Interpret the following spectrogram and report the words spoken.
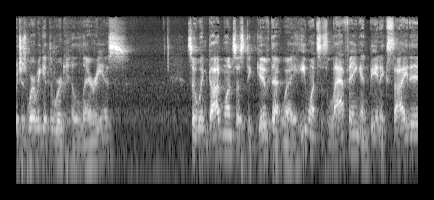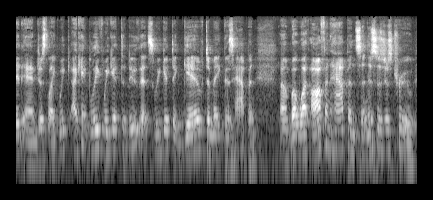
which is where we get the word hilarious. So when God wants us to give that way, He wants us laughing and being excited and just like we I can't believe we get to do this. We get to give to make this happen. Um, but what often happens, and this is just true,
